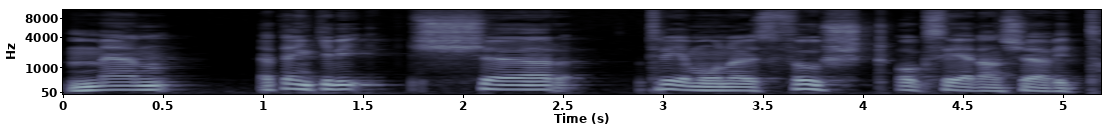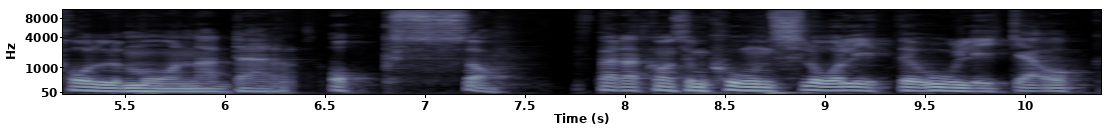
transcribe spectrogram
Men jag tänker vi kör tre månaders först och sedan kör vi 12 månader också. För att konsumtion slår lite olika och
